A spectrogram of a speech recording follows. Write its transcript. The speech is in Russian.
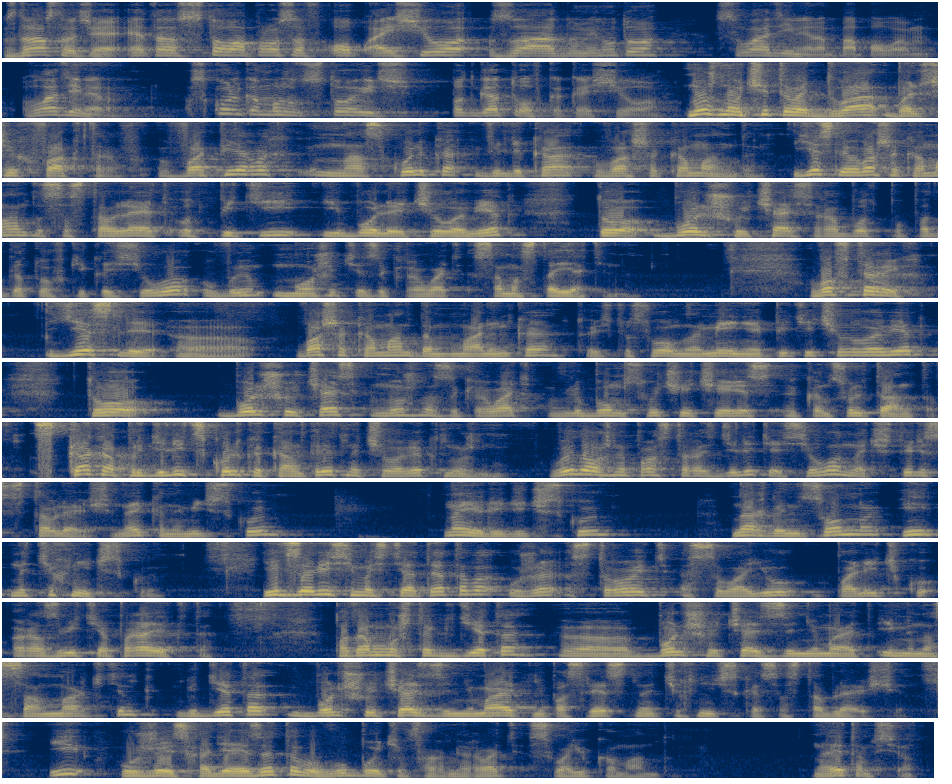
Здравствуйте, это 100 вопросов об ICO за одну минуту с Владимиром Поповым. Владимир, сколько может стоить подготовка к ICO? Нужно учитывать два больших фактора. Во-первых, насколько велика ваша команда. Если ваша команда составляет от 5 и более человек, то большую часть работ по подготовке к ICO вы можете закрывать самостоятельно. Во-вторых, если э, ваша команда маленькая, то есть условно менее 5 человек, то большую часть нужно закрывать в любом случае через консультантов. Как определить, сколько конкретно человек нужно? Вы должны просто разделить ICO на четыре составляющие. На экономическую, на юридическую, на организационную и на техническую. И в зависимости от этого уже строить свою политику развития проекта потому что где-то э, большая часть занимает именно сам маркетинг, где-то большую часть занимает непосредственно техническая составляющая. И уже исходя из этого вы будете формировать свою команду. На этом все.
